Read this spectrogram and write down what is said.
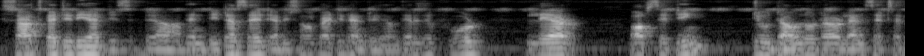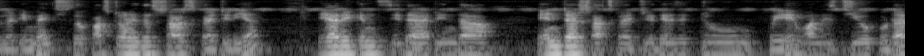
search criteria uh, then data set additional criteria and result. There is a four layer of setting to download our Landsat satellite image. So first one is the search criteria. Here you can see that in the enter search criteria there is a two way one is geocoder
